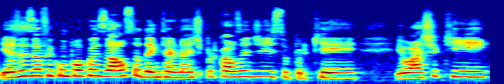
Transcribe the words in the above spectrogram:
E às vezes eu fico um pouco exausta da internet por causa disso. Porque eu acho que.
